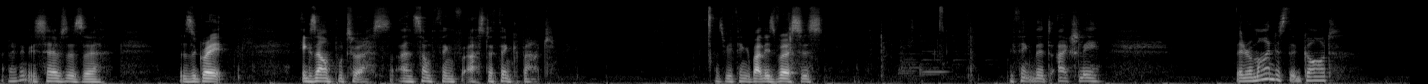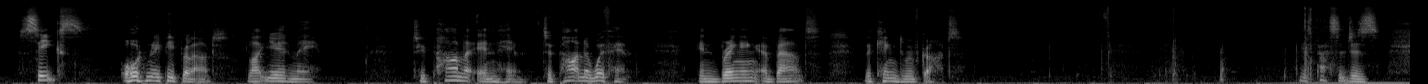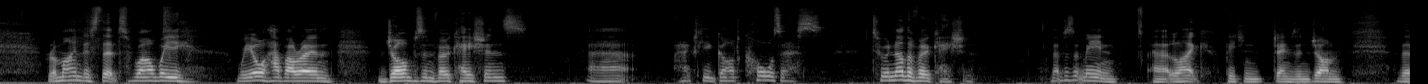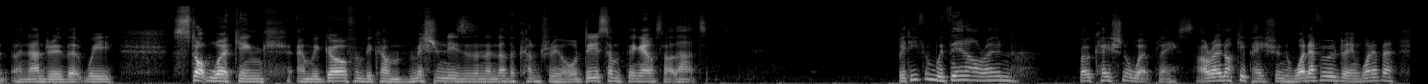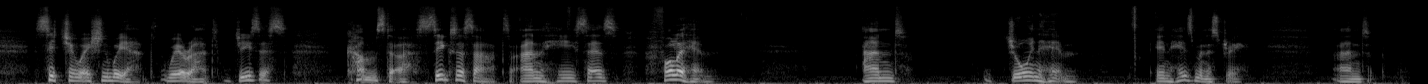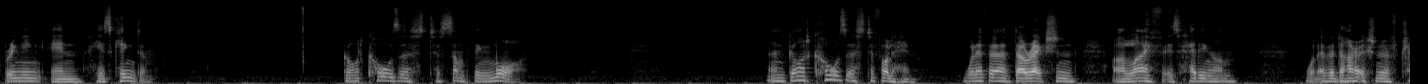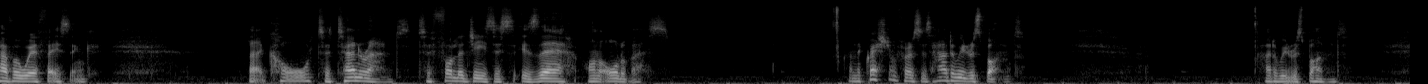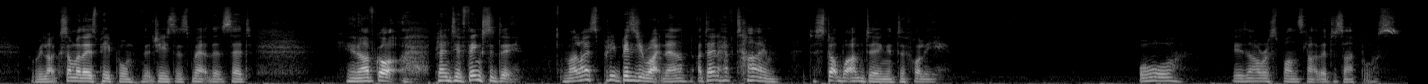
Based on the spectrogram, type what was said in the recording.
And I think this serves as a, as a great example to us and something for us to think about. As we think about these verses, we think that actually they remind us that God seeks ordinary people out, like you and me, to partner in Him, to partner with Him in bringing about the kingdom of God. These passages remind us that while we, we all have our own jobs and vocations, uh, actually God calls us to another vocation. That doesn't mean, uh, like Peter and James and John that, and Andrew, that we stop working and we go off and become missionaries in another country or do something else like that. But even within our own vocational workplace, our own occupation, whatever we're doing, whatever situation we at, we're at, Jesus comes to us, seeks us out, and he says, follow him and join him in his ministry and bringing in his kingdom. God calls us to something more. And God calls us to follow him. Whatever direction our life is heading on, whatever direction of travel we're facing, that call to turn around, to follow Jesus, is there on all of us. And the question for us is how do we respond? How do we respond? Are we like some of those people that Jesus met that said, You know, I've got plenty of things to do. My life's pretty busy right now. I don't have time to stop what I'm doing and to follow you. Or is our response like the disciples?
